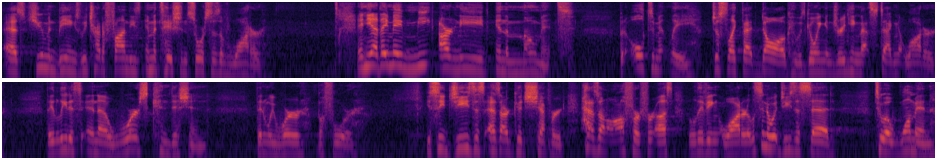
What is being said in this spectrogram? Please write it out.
as human beings, we try to find these imitation sources of water. And yeah, they may meet our need in the moment, but ultimately, just like that dog who was going and drinking that stagnant water, they lead us in a worse condition than we were before. You see, Jesus, as our good shepherd, has on offer for us living water. Listen to what Jesus said to a woman,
